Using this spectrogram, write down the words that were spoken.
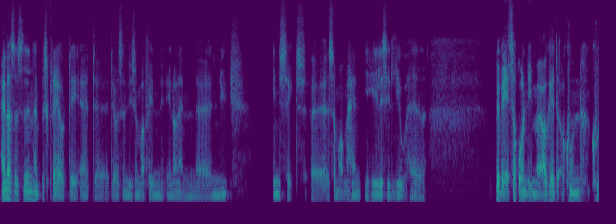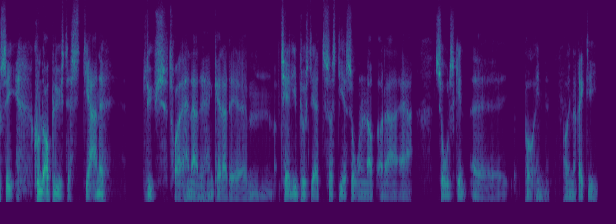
han har så siden han beskrevet det, at øh, det var sådan ligesom at finde en eller anden øh, ny indsigt, øh, som om han i hele sit liv havde bevæget sig rundt i mørket og kunne, kunne se, kun oplyse det lys, tror jeg han er det, han kalder det, øh, til at lige pludselig, at så stiger solen op, og der er solskin øh, på en på en rigtig,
